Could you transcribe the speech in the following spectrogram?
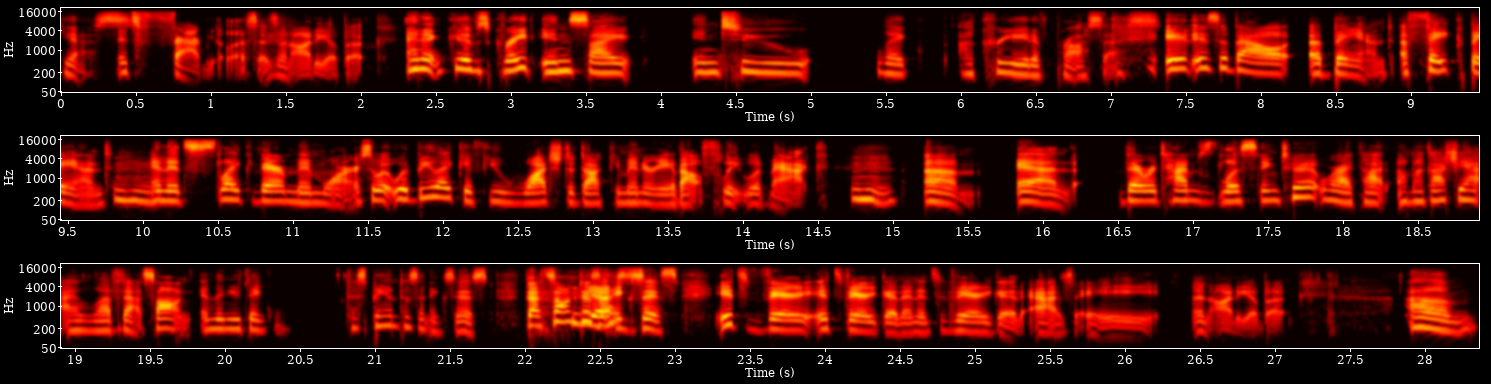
yes, It's fabulous as an audiobook. and it gives great insight into like a creative process. It is about a band, a fake band, Mhm. and it's like their memoir. So it would be like if you watched a documentary about Fleetwood Mac. Mhm. Um, and there were times listening to it where I thought, oh my gosh, yeah, I love that song. And then you think, this band doesn't exist. That song doesn't Yes. exist. It's very, it's very good, and it's very good as a an audiobook. Um,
